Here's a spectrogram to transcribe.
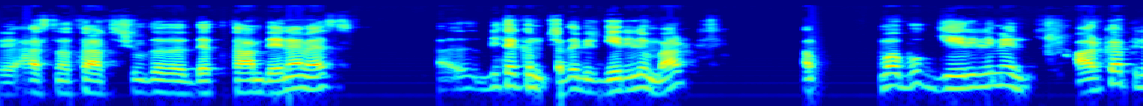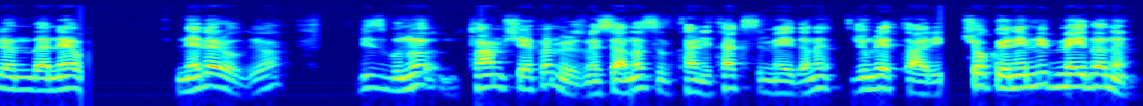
e, aslında tartışıldı da de, tam denemez. Bir takım bir gerilim var. Ama bu gerilimin arka planında ne neler oluyor? Biz bunu tam şey yapamıyoruz. Mesela nasıl hani Taksim Meydanı Cumhuriyet tarihi çok önemli bir meydanı.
